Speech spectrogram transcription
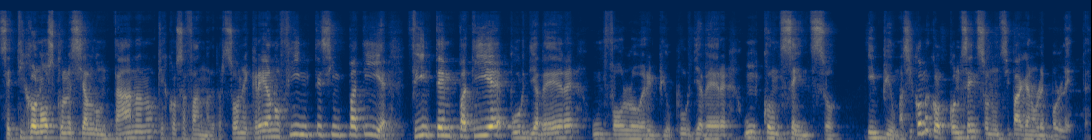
Se ti conoscono e si allontanano, che cosa fanno le persone? Creano finte simpatie, finte empatie pur di avere un follower in più, pur di avere un consenso in più. Ma siccome col consenso non si pagano le bollette,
